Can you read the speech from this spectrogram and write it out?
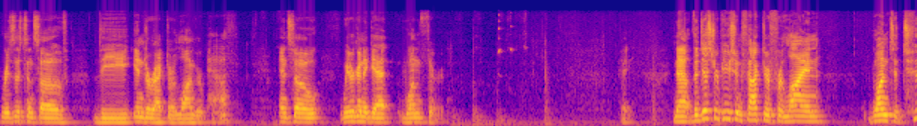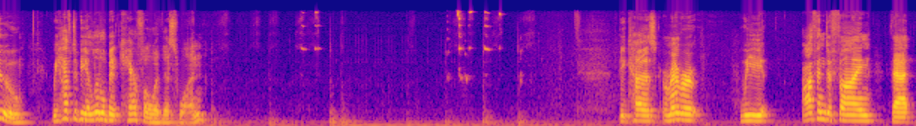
resistance of the indirect or longer path. And so we're going to get 1 third. Okay. Now, the distribution factor for line 1 to 2, we have to be a little bit careful with this one. Because remember, we often define that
